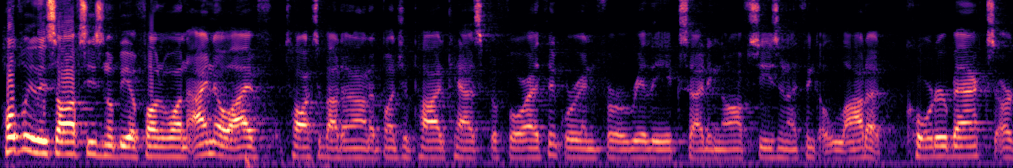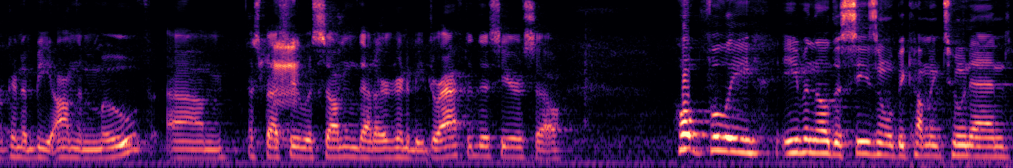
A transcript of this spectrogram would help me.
Hopefully this offseason will be a fun one. I know I've talked about it on a bunch of podcasts before. I think we're in for a really exciting offseason. I think a lot of quarterbacks are going to be on the move, um, especially with some that are going to be drafted this year. So hopefully, even though the season will be coming to an end,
